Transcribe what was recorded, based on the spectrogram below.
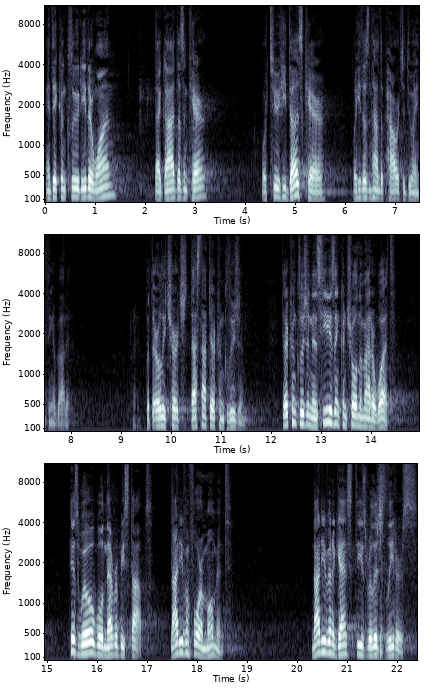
And they conclude either one, that God doesn't care, or two, He does care, but He doesn't have the power to do anything about it. But the early church, that's not their conclusion. Their conclusion is He is in control no matter what. His will will never be stopped, not even for a moment, not even against these religious leaders.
